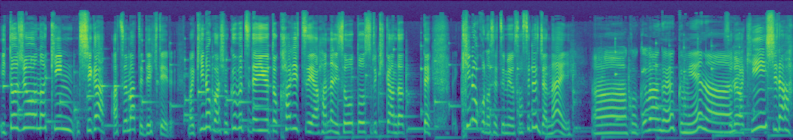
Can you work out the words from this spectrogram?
糸状の菌糸が集まってできている、まあ、キノコは植物でいうと果実や花に相当する器官だってキノコの説明をさせるんじゃない。あー黒板がよく見えない。それは菌糸だ。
